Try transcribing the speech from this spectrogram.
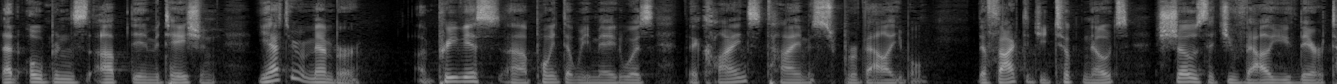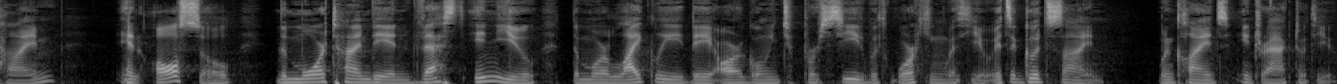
That opens up the invitation. You have to remember a previous uh, point that we made was the client's time is super valuable. The fact that you took notes shows that you value their time. And also, the more time they invest in you, the more likely they are going to proceed with working with you. It's a good sign when clients interact with you.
